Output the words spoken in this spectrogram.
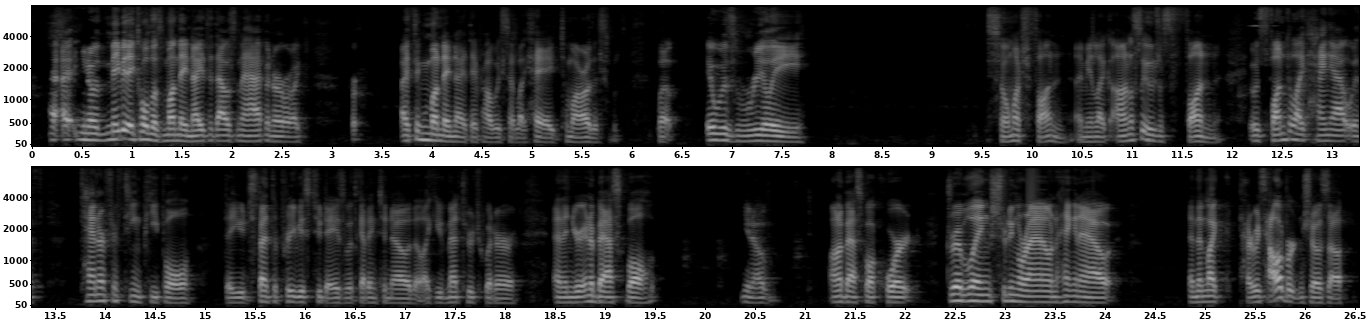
I, you know, maybe they told us Monday night that that was going to happen, or like, or I think Monday night they probably said like, hey, tomorrow this, was, but it was really so much fun. I mean, like honestly, it was just fun. It was fun to like hang out with ten or fifteen people that you'd spent the previous two days with getting to know that like you've met through Twitter, and then you're in a basketball, you know, on a basketball court, dribbling, shooting around, hanging out, and then like Tyrese Halliburton shows up,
